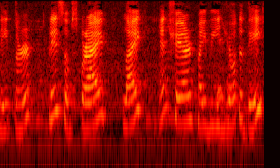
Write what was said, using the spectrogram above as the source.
later, please subscribe, like, and share my video today.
